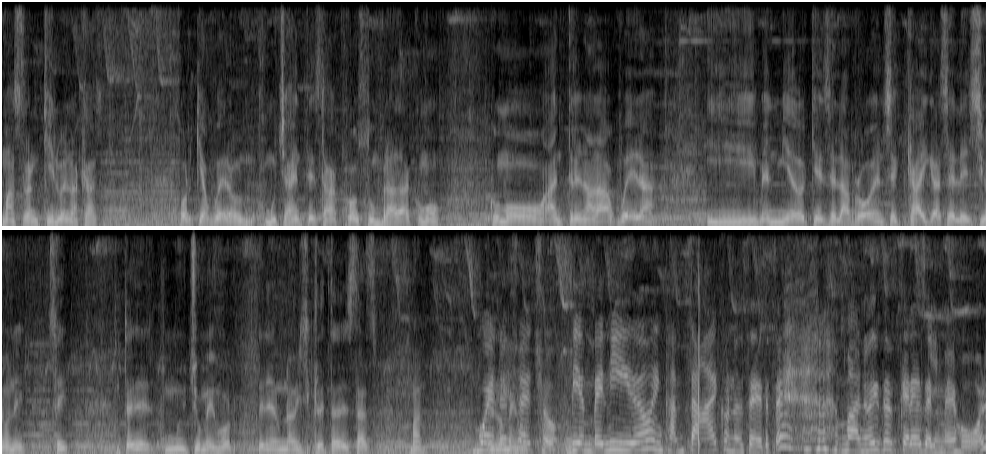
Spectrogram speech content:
más tranquilo en la casa. Porque afuera mucha gente está acostumbrada como, como a entrenar afuera y el miedo de que se la roben, se caiga, se lesione, ¿sí? Entonces es mucho mejor tener una bicicleta de estas bueno, Checho, bienvenido, encantada de conocerte. Manu, dices que eres el mejor.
